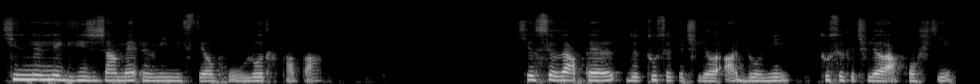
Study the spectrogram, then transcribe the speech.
Qu'ils ne négligent jamais un ministère pour l'autre, papa. Qu'ils se rappellent de tout ce que tu leur as donné tout ce que tu leur as confié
